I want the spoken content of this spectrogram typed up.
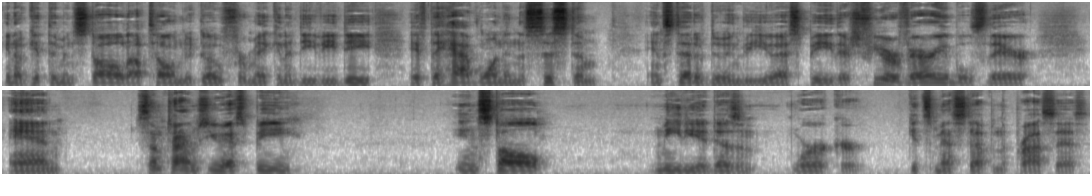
you know, get them installed, I'll tell them to go for making a DVD if they have one in the system instead of doing the USB. There's fewer variables there, and sometimes USB install media doesn't work or gets messed up in the process.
